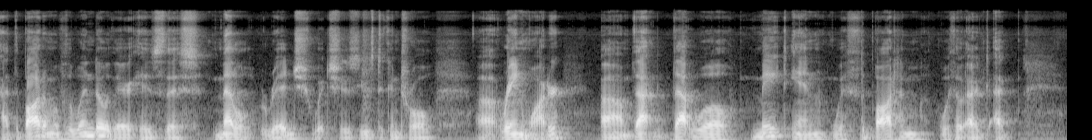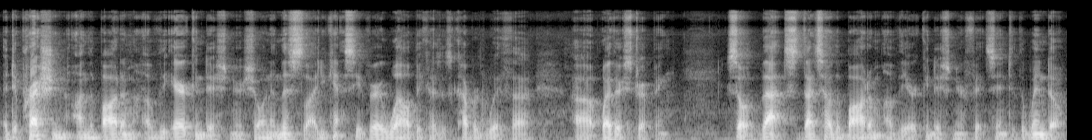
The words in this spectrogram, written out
at the bottom of the window there is this metal ridge which is used to control uh, rainwater. Um, that that will mate in with the bottom with a, a, a, depression on the bottom of the air conditioner shown in this slide. You can't see it very well because it's covered with uh, uh, weather stripping. So that's that's how the bottom of the air conditioner fits into the window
